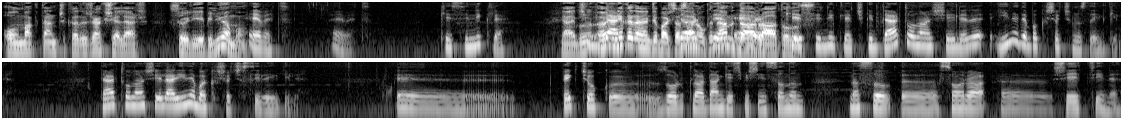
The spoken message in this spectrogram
olmaktan çıkaracak şeyler söyleyebiliyor mu? Evet. Evet. Kesinlikle. Yani bunu ön, dert, ne kadar önce başlasan dert, o kadar mı daha evet, rahat olur? Kesinlikle. Çünkü dert olan şeyleri yine de bakış açımızla ilgili. Dert olan şeyler yine bakış açısıyla ilgili. Ee, pek çok e, zorluklardan geçmiş insanın nasıl e, sonra e, şey ettiğini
